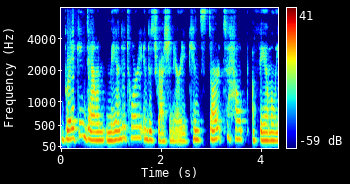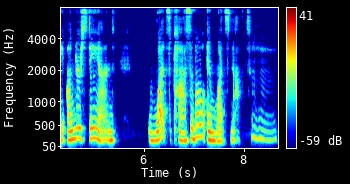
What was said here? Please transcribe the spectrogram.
breaking down mandatory and discretionary can start to help a family understand what's possible and what's not Mhm.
